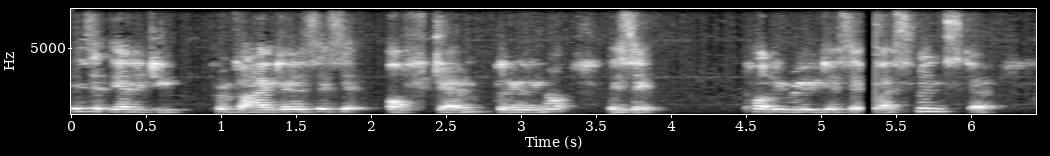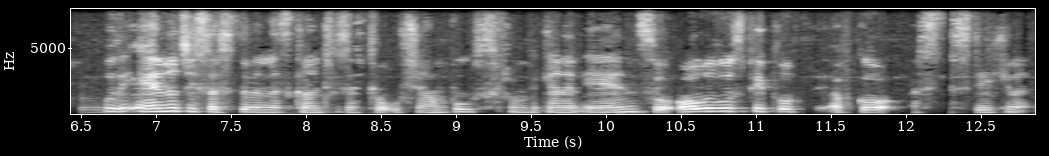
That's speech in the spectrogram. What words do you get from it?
Is it the energy providers? Is it Off Ofgem? Clearly not. Is it Holyrood? Is it Westminster? Mm. Well, the energy system in this country is a total shambles from beginning to end. So all of those people have got a stake in it.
